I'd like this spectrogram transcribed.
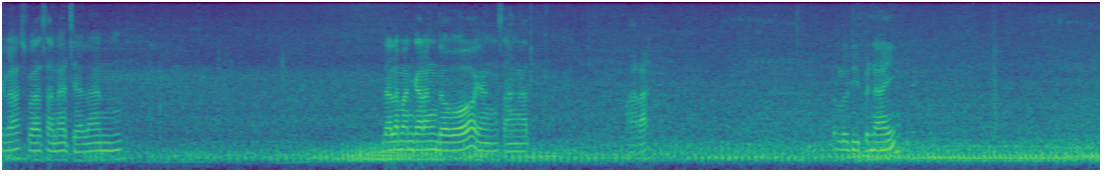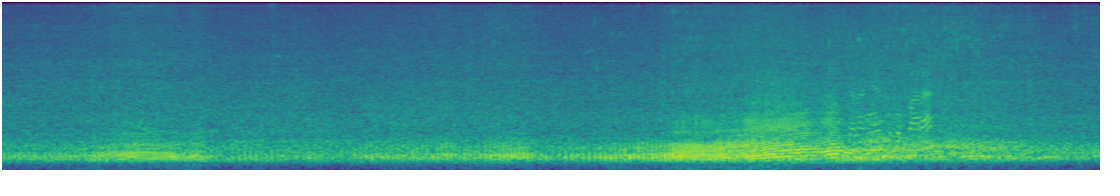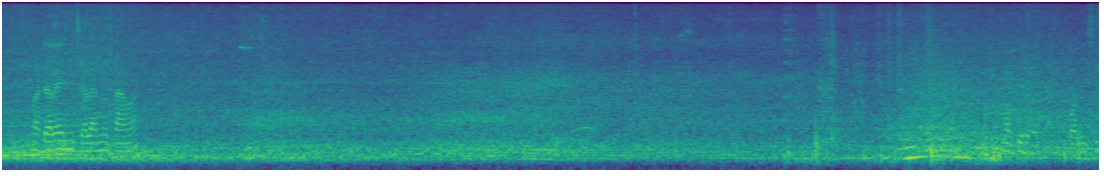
Inilah suasana jalan dalaman Karangdowo yang sangat parah. Perlu dibenahi. Jalannya cukup parah. Padahal ini jalan utama. Policy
